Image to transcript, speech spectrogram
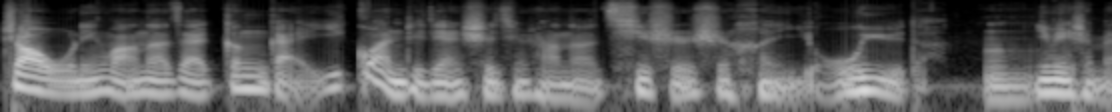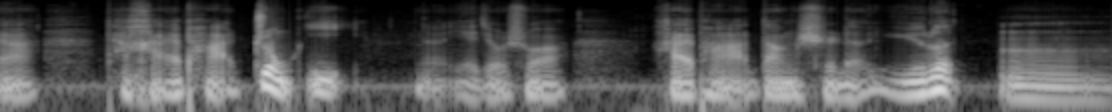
赵武灵王呢，在更改衣冠这件事情上呢，其实是很犹豫的。嗯因为什么呀？他害怕众议，那也就是说，害怕当时的舆论。嗯，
